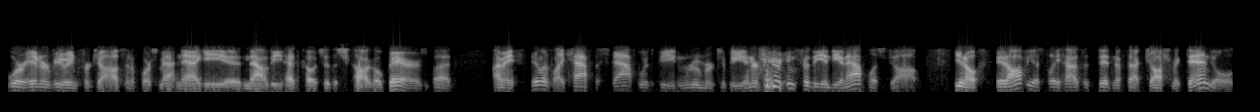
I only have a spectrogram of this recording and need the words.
were interviewing for jobs, and of course Matt Nagy, is now the head coach of the Chicago Bears. But I mean, it was like half the staff was being rumored to be interviewing for the Indianapolis job. You know, it obviously has it didn't affect Josh McDaniels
